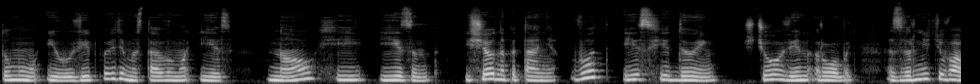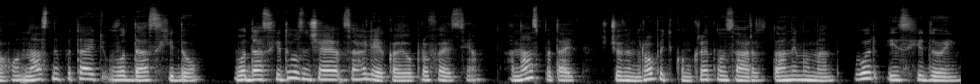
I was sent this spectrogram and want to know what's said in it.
тому і у відповіді ми ставимо is. No, he isn't. І ще одне питання: What is he doing? Що він робить? Зверніть увагу, нас не питають he do. What does he do означає взагалі, яка його професія. А нас питають, що він робить конкретно зараз, в даний момент. What is he doing?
